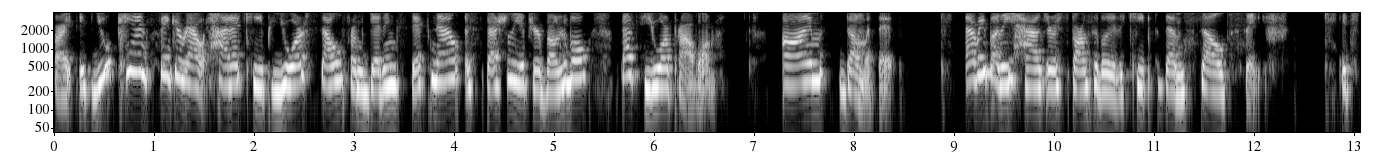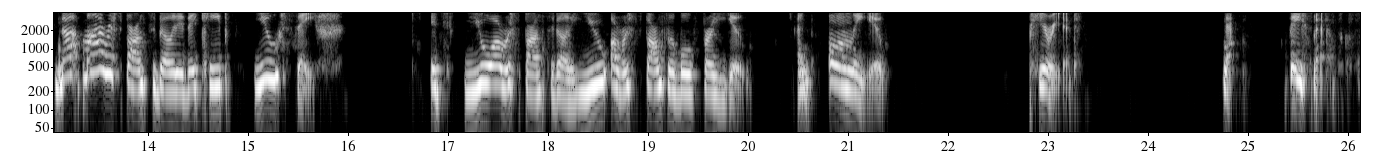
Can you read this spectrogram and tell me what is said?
right? If you can't figure out how to keep yourself from getting sick now, especially if you're vulnerable, that's your problem. I'm done with it. Everybody has a responsibility to keep themselves safe. It's not my responsibility to keep you safe. It's your responsibility. You are responsible for you and only you. Period. Face masks.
